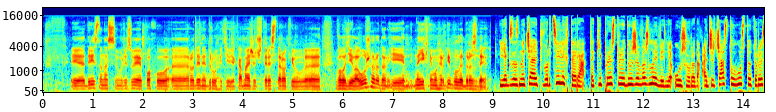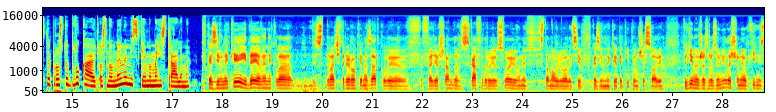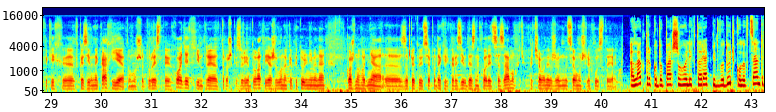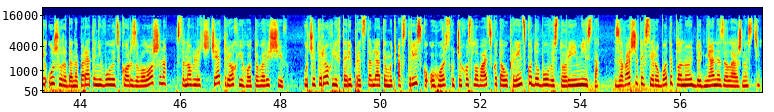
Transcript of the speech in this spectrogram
У нас символізує епоху е, родини Другетів, яка майже 400 років е, володіла Ужгородом, і на їхньому гербі були дрозди. Як зазначають творці ліхтаря, такі пристрої дуже важливі для Ужгорода, адже часто густо туристи просто блукають основними міськими магістралями. Вказівники ідея виникла десь 2-4 роки назад, коли Федір Шандор з кафедрою своєю вони встановлювали ці вказівники, такі тимчасові. Тоді ми вже зрозуміли, що необхідність в таких е, вказівниках є, тому що туристи ходять, їм треба трошки зорієнтувати. Я живу на капітульні, мене кожного дня е, запитуються по декілька разів, де знаходиться замок, хоча вони вже на цьому шляху стоять. Електрику до першого ліхтаря підведуть, коли в центрі Ужгорода на перетині вулиць Корзо-Волошина встановлять ще трьох його товаришів. У чотирьох ліхтарі представлятимуть австрійську, угорську, чехословацьку та українську добу в історії міста. Завершити всі роботи планують до Дня Незалежності.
